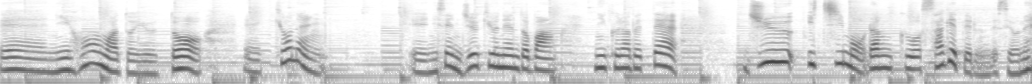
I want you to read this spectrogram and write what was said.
えー、日本はというとえ、去年、え、2019年度版に比べて11もランクを下げてるんですよね。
